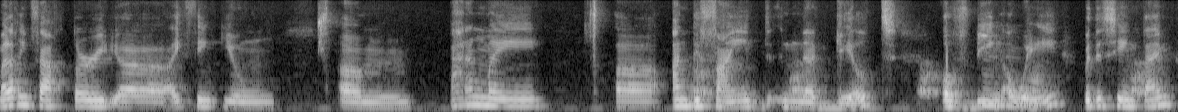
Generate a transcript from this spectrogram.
malaking factor, uh, I think yung, um, parang may, uh, undefined na guilt of being mm-hmm. away, but at the same time,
